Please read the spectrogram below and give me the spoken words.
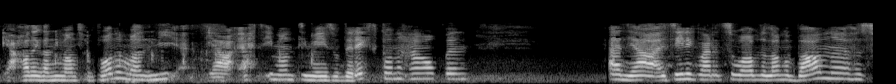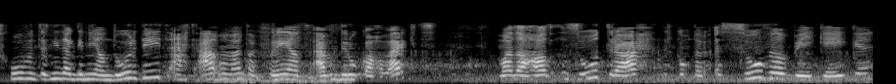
ja, had ik dan iemand gevonden, maar niet ja, echt iemand die mij zo direct kon helpen. En ja, uiteindelijk werd het zo op de lange baan uh, geschoven. Het is niet dat ik er niet aan doordeed. Echt, elk moment dat ik vrij had, heb ik er ook aan gewerkt. Maar dat gaat zo traag. Er komt er zoveel bij kijken.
